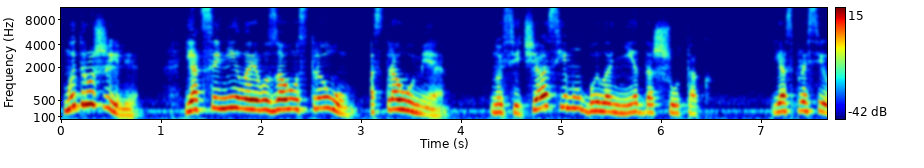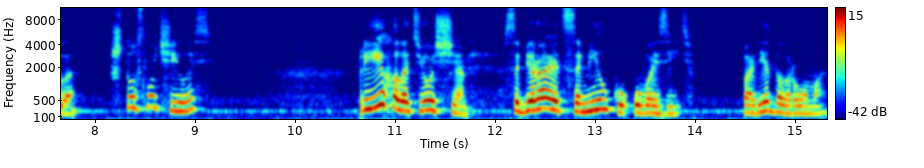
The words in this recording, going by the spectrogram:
Мы дружили. Я ценила его за острый ум, остроумие. Но сейчас ему было не до шуток. Я спросила, что случилось? Приехала теща, собирается Милку увозить, поведал Рома.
